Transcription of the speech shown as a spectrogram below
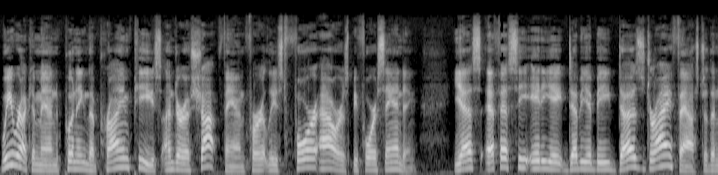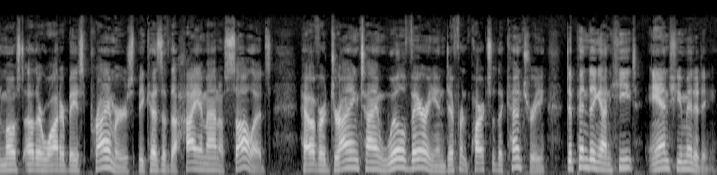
We recommend putting the prime piece under a shop fan for at least 4 hours before sanding Yes, FSC 88WB does dry faster than most other water-based primers because of the high amount of solids. However, drying time will vary in different parts of the country depending on heat and humidity.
